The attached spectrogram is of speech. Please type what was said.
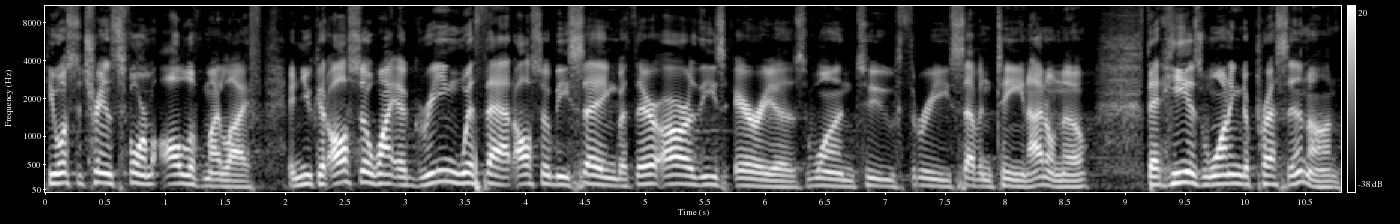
He wants to transform all of my life. And you could also, while agreeing with that, also be saying, but there are these areas, one, two, three, 17, I don't know, that He is wanting to press in on.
